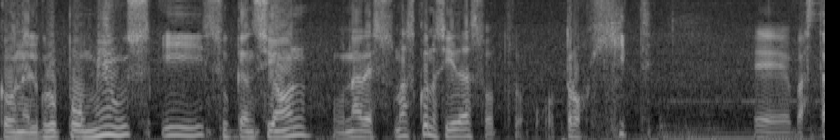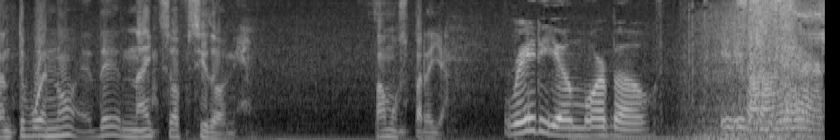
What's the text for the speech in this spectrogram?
con el grupo Muse y su canción, una de sus más conocidas, otro, hit eh, bastante bueno, de Knights of Sidonia. Vamos para allá. Radio Morbo is on air.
